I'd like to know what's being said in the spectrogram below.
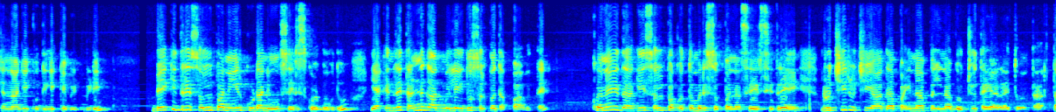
ಚೆನ್ನಾಗಿ ಕುದಿಲಿಕ್ಕೆ ಬಿಟ್ಬಿಡಿ. ಬೇಕಿದ್ರೆ ಸ್ವಲ್ಪ ನೀರು ಕೂಡ ನೀವು ಸೇರಿಸ್ಕೊಳ್ಬಹುದು. ಯಾಕೆಂದ್ರೆ ತಣ್ಣಗಾದ್ಮೇಲೆ ಇದು ಸ್ವಲ್ಪ ದಪ್ಪ ಆಗುತ್ತೆ. ಕೊನೆಯದಾಗಿ ಸ್ವಲ್ಪ ಕೊತ್ತಂಬರಿ ಸೊಪ್ಪನ್ನ ಸೇರಿಸಿದ್ರೆ ರುಚಿ ರುಚಿಯಾದ ಪೈನಾಪಲ್ನ ಗೊಜ್ಜು ತಯಾರಾಯ್ತು ಅಂತ ಅರ್ಥ.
